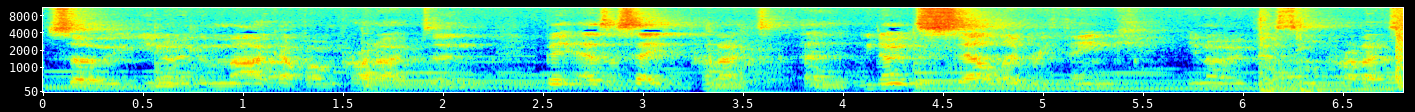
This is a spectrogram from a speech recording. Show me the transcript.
So, you know, the markup on product and, but as I say, product, uh, we don't sell everything. You know, there's some products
